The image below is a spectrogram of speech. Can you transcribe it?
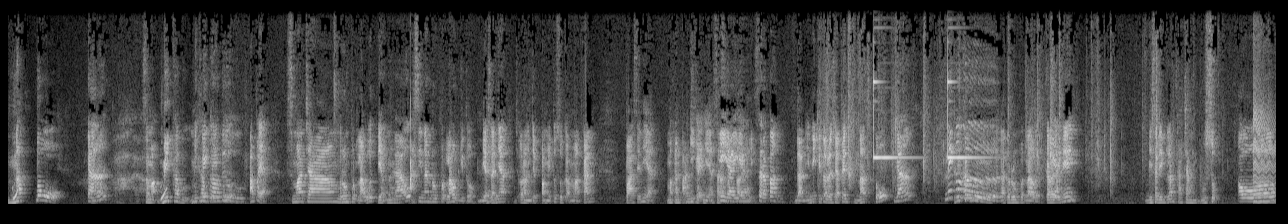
natto Dan sama mikabu. mikabu. Mikabu itu apa ya? semacam rumput laut yang laut. asinan rumput laut gitu. Hmm. Biasanya hmm. orang Jepang itu suka makan pas ini ya, makan pagi kayaknya ya, sarapan iya, iya. pagi. Iya, sarapan. Dan ini kita udah siapin natto dan mikabu atau rumput laut. Kalau iya. ini bisa dibilang kacang busuk. Oh,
